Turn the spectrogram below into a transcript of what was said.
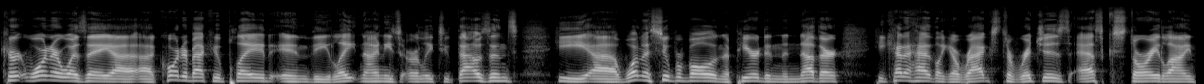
Kurt Warner was a, uh, a quarterback who played in the late 90s, early 2000s. He uh, won a Super Bowl and appeared in another. He kind of had like a rags to riches esque storyline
